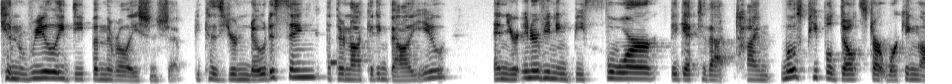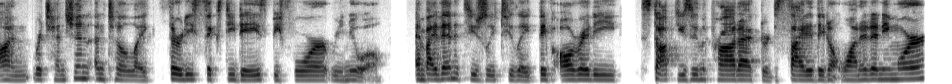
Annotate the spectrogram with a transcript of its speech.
can really deepen the relationship because you're noticing that they're not getting value and you're intervening before they get to that time. Most people don't start working on retention until like 30, 60 days before renewal. And by then, it's usually too late. They've already stopped using the product or decided they don't want it anymore.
